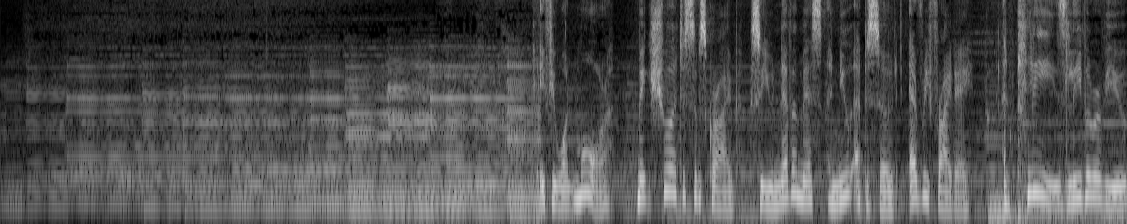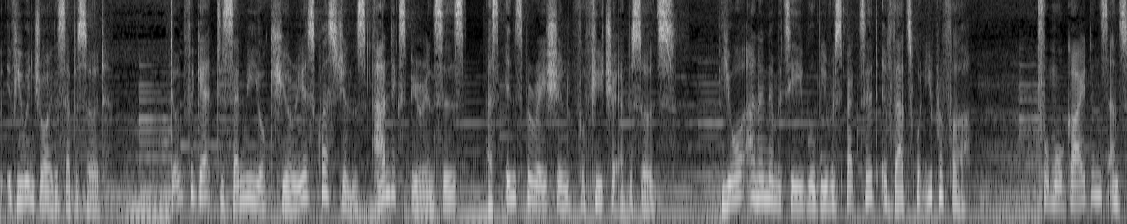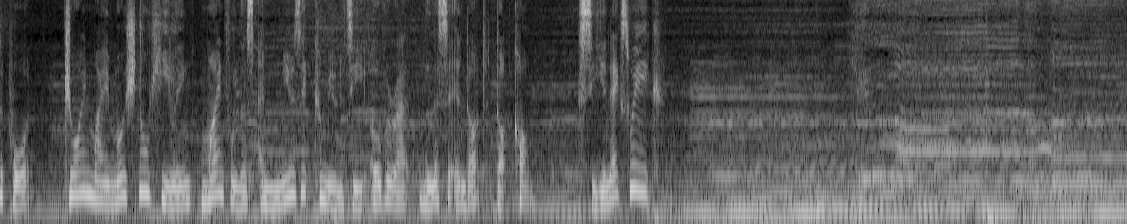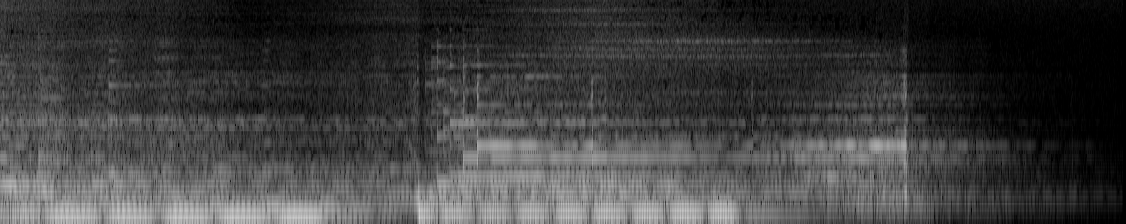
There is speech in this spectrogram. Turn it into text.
If you want more, make sure to subscribe so you never miss a new episode every Friday. And please leave a review if you enjoy this episode. Don't forget to send me your curious questions and experiences as inspiration for future episodes. Your anonymity will be respected if that's what you prefer. For more guidance and support, Join my emotional healing, mindfulness, and music community over at melissaindot.com. See you next week.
